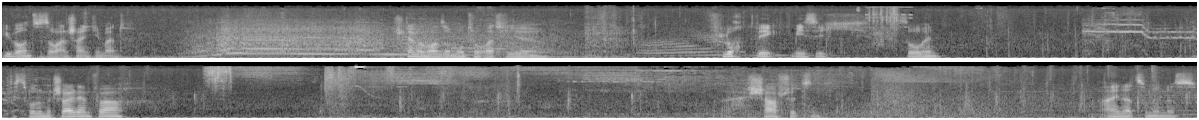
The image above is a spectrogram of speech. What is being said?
Über uns ist aber anscheinend jemand. Stellen wir mal unser Motorrad hier fluchtwegmäßig so hin. Pistole mit Schalldämpfer. Scharfschützen. Einer zumindest.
